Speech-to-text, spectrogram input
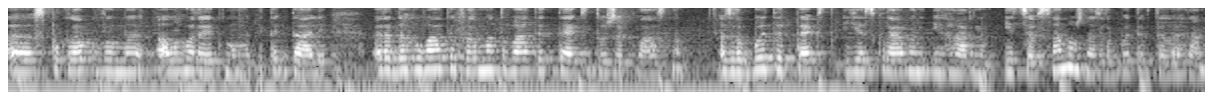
е, з покроковими алгоритмами і так далі. Редагувати, форматувати текст дуже класно, зробити текст яскравим і гарним. І це все можна зробити в телеграм.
